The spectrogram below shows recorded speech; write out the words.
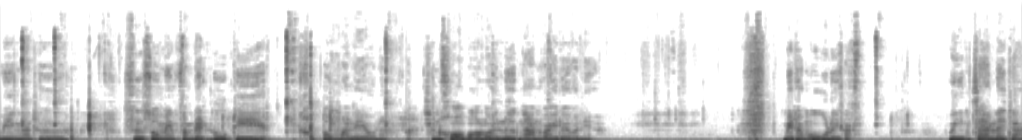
เมงนะเธอ ซื้อโซเมงสำเร็จรูปที่เขาต้มมาแล้วนะ ฉันขอบักอร่อยเลิกงานไว้ด้วยวันเนี้ย ไม่ทำโอเลยค่ะ วิ่งแจ้นเลยจ้า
